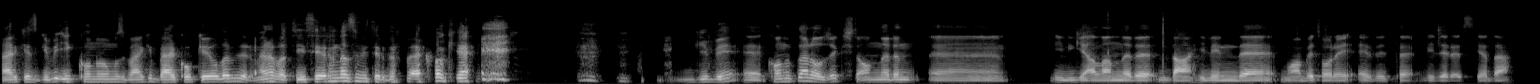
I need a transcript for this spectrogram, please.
herkes gibi ilk konuğumuz belki Berk Okyay olabilir. Merhaba TCR'ı nasıl bitirdin Berk Okyay? gibi e, konuklar olacak. İşte onların e, ilgi alanları dahilinde muhabbet oraya evriltebiliriz ya da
